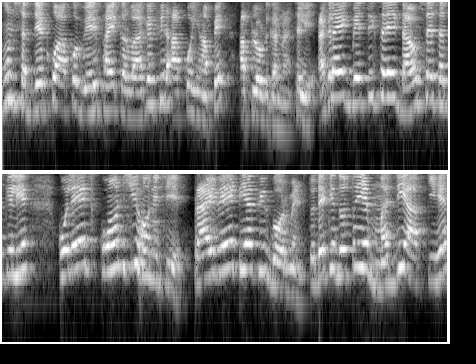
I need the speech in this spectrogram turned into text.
उन सब्जेक्ट को आपको वेरीफाई करवा के फिर आपको यहाँ पे अपलोड करना चलिए, अगला एक बेसिक सा डाउट है सबके लिए। कॉलेज कौन सी होनी चाहिए प्राइवेट या फिर गवर्नमेंट तो देखिए दोस्तों, ये मर्ज़ी आपकी है,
